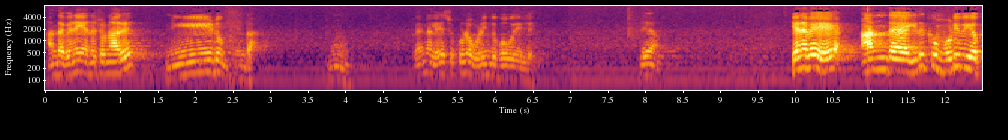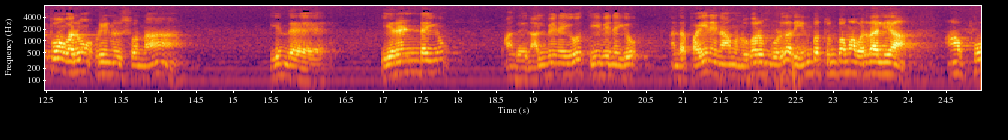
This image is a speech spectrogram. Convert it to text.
அந்த வினை என்ன சொன்னாரு? நீடும் என்றார். ம். என்ன லேசுக்குள்ள ஒளிந்து போவதில்லை. இல்லையா? எனவே அந்த இதுக்கு முடிவு எப்போ வரும் அப்படின்னு சொன்னா இந்த இரண்டையும் அந்த நல்வினையோ தீவினையோ அந்த பயனை நாம் நுகரும் பொழுது அது இன்ப துன்பமாக வருதா இல்லையா? அப்போ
